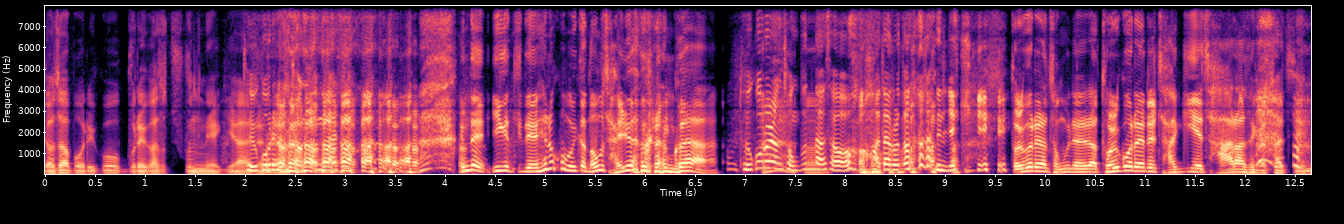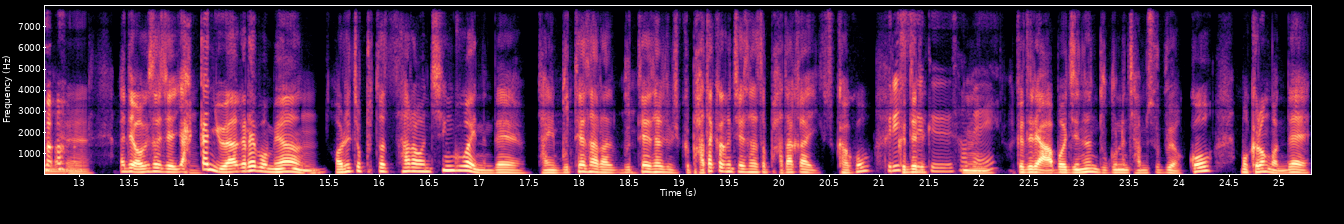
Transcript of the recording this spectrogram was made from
여자 버리고 물에 가서 죽는 얘기야. 돌고래랑 정분 나서. 근데 이게 근데 해놓고 보니까 너무 잘 요약을 한 거야. 돌고래랑 정분 나서 바다로 떠나가는 얘기. 돌고래랑 정문이 아니라 돌고래를 자기의 자라 생각하지. 예. 아, 근데 여기서 이제 약간 요약을 해보면 음. 어릴 적부터 살아온 친구가 있는데 당연히 무태 살아 무태 살그 바닷가 근처에 살아서 바다가 익숙하고 그리스 그들이- 그 섬에. 음, 그들의 아버지는 누구는 잠수부였고 뭐 그런 건데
